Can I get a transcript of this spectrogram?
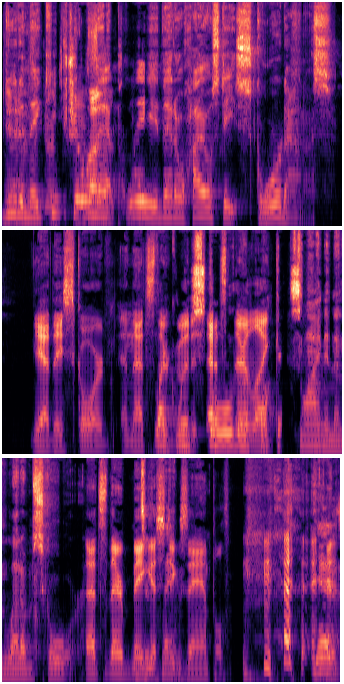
dude, yeah, and they keep showing that play that Ohio State scored on us. Yeah, they scored, and that's like their good. That's their, their like sign and then let them score. That's their biggest example. yeah,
